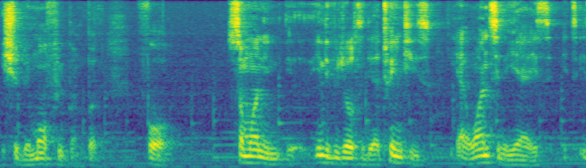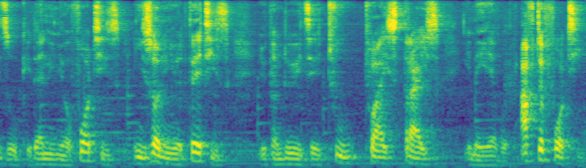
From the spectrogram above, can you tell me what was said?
it should be more frequent. But for someone in individuals in their 20s, yeah, once in a year is it's, it's okay. Then in your 40s, in sorry, in your 30s, you can do it say two, twice, thrice in a year. But after 40,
